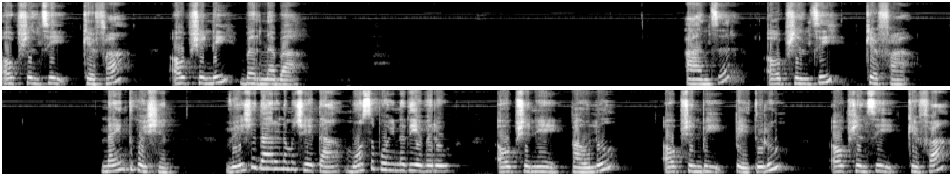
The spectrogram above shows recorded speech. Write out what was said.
ఆప్షన్ సి కెఫా. ఆప్షన్ డి బర్నబా. ఆన్సర్ ఆప్షన్ సి కెఫా. నైన్త్ క్వశ్చన్ వేషధారణము చేత మోసపోయినది ఎవరు? Option A Paul option B పేతురు ఆప్షన్ సి కెఫా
